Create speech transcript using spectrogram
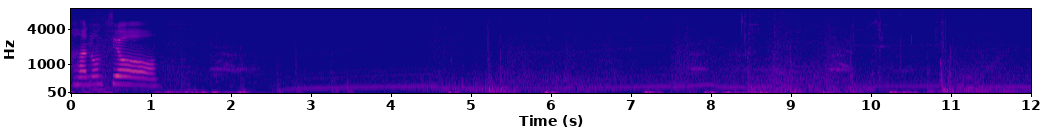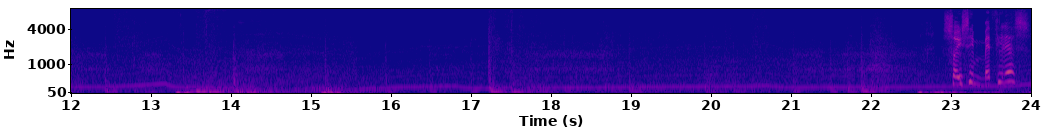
Anuncio. ¿Sois imbéciles?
